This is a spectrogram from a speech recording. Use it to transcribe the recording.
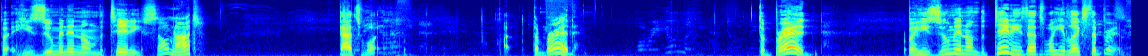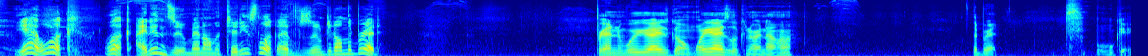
But he's zooming in on the titties. No, I'm not. That's What what are you looking at? The bread. What were you looking at, the bread. But he's zooming in on the titties. That's why he likes the bread. Yeah, look. Look, I didn't zoom in on the titties. Look, I zoomed in on the bread. Brandon, where are you guys going? Where are you guys looking right now, huh? The bread. Okay.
